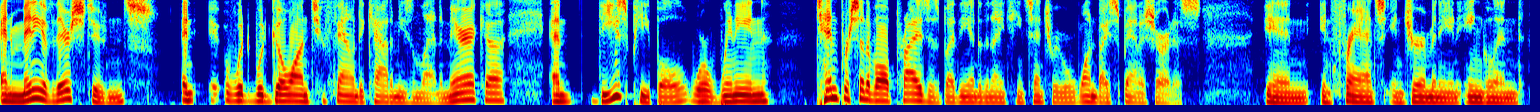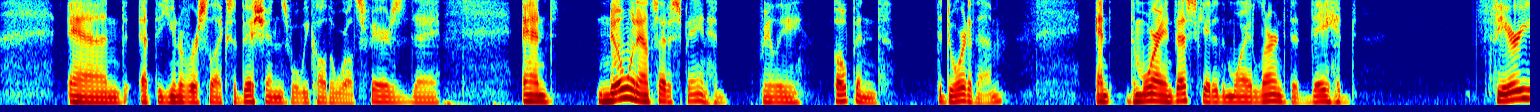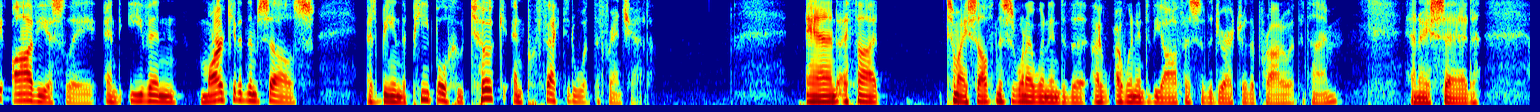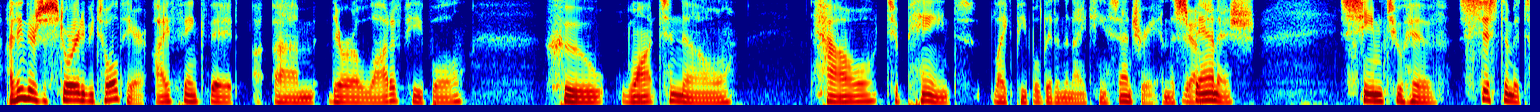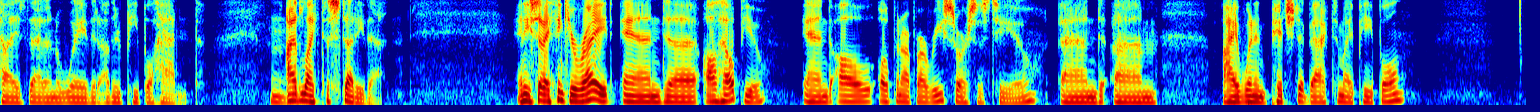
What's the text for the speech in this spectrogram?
and many of their students and would would go on to found academies in Latin America, and these people were winning ten percent of all prizes by the end of the 19th century were won by Spanish artists in in France, in Germany, in England, and at the Universal exhibitions, what we call the World's Fairs today, and no one outside of Spain had really opened the door to them. And the more I investigated, the more I learned that they had very obviously and even marketed themselves as being the people who took and perfected what the French had. And I thought to myself, and this is when I went into the I, I went into the office of the director of the Prado at the time, and I said, I think there's a story to be told here. I think that uh, um, there are a lot of people who want to know how to paint like people did in the 19th century, and the Yeah. Spanish seem to have systematized that in a way that other people hadn't. Hmm. I'd like to study that. And he said, I think you're right, and uh, I'll help you, and I'll open up our resources to you. And um, I went and pitched it back to my people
